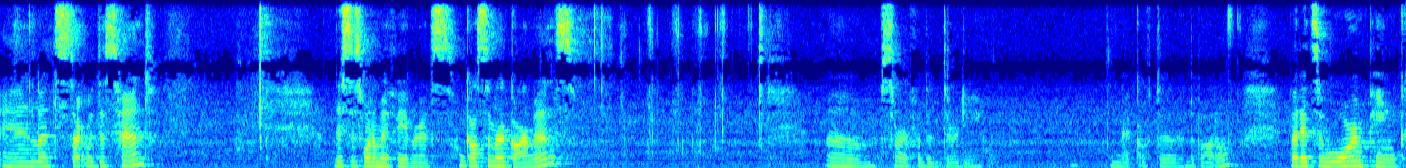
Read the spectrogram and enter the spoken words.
and let's start with this hand. This is one of my favorites, Gossamer Garments. Um, sorry for the dirty neck of the, the bottle, but it's a warm pink.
